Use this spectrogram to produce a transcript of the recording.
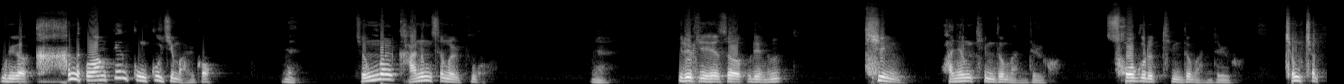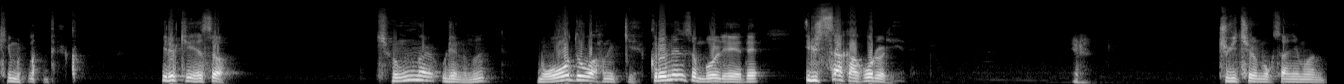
우리가 큰 허황된 꿈 꾸지 말고, 네, 정말 가능성을 두고, 네, 이렇게 해서 우리는 팀, 환영팀도 만들고, 소그룹 팀도 만들고, 정착팀을 만들고, 이렇게 해서 정말 우리는 모두와 함께, 그러면서 뭘 해야 돼? 일사각오를 해야 돼. 주기철 목사님은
